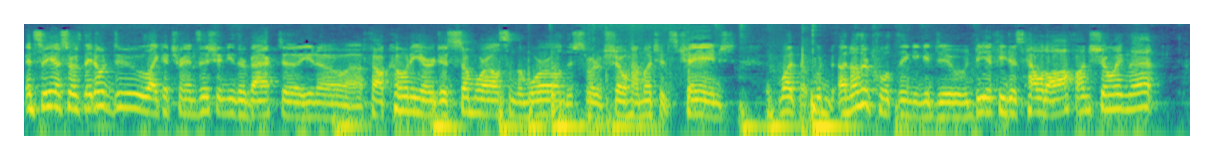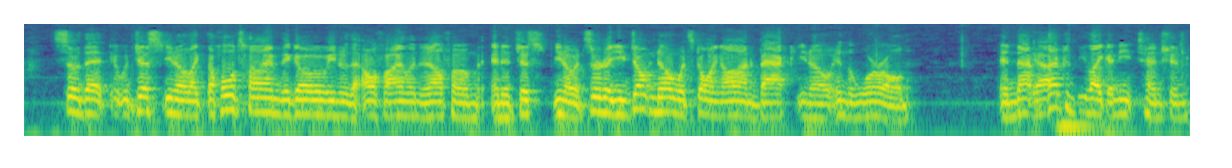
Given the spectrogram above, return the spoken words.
And so yeah, so if they don't do like a transition either back to you know uh, Falcone or just somewhere else in the world to sort of show how much it's changed, what would another cool thing you could do would be if he just held off on showing that, so that it would just you know like the whole time they go you know the Elf Island and Elfhelm and it just you know it's sort of you don't know what's going on back you know in the world, and that Yeah. that could be like a neat tension.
